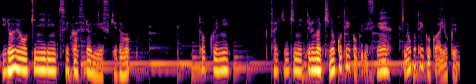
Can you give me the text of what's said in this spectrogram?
いろいろお気に入りに追加するんですけど、特に最近気に入ってるのはキノコ帝国ですね。キノコ帝国はよく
